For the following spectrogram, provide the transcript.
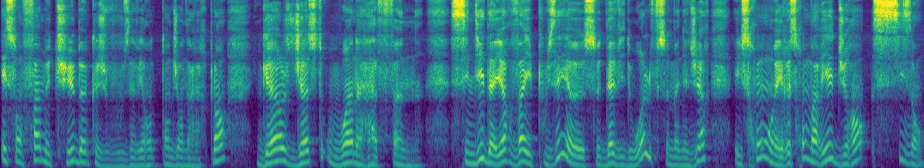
et son fameux tube que je vous avais entendu en arrière-plan, Girls Just Wanna Have Fun. Cindy d'ailleurs va épouser euh, ce David Wolf, ce manager, et ils seront et resteront mariés durant six ans.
